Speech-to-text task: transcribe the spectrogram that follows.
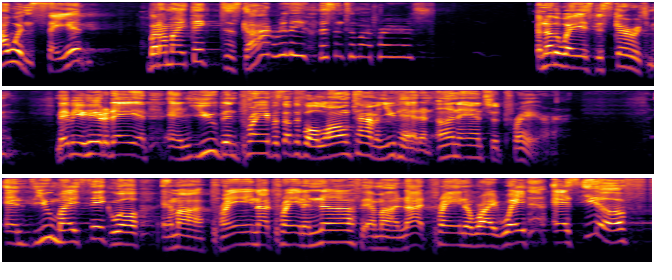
I wouldn't say it, but I might think, does God really listen to my prayers? Another way is discouragement. Maybe you're here today and, and you've been praying for something for a long time and you've had an unanswered prayer. And you might think, well, am I praying, not praying enough? Am I not praying the right way? As if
